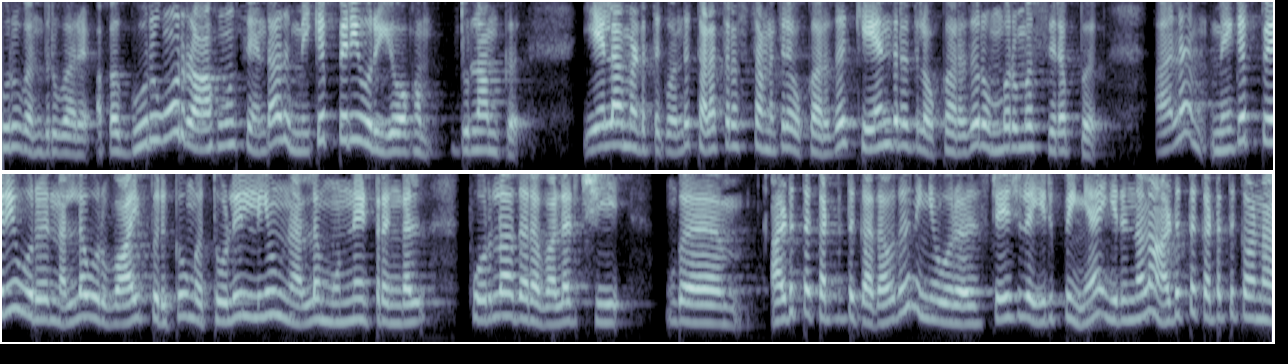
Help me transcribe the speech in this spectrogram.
குரு வந்துருவார். அப்போ குருவும் ராகுவும் சேர்ந்தால் அது மிகப்பெரிய ஒரு யோகம் துலாம்க்கு. ஏழாம் இடத்துக்கு வந்து கலத்திரஸ்தானத்தில் உட்காருது கேந்திரத்தில் உட்காருது ரொம்ப ரொம்ப சிறப்பு. அதில் மிகப்பெரிய ஒரு நல்ல ஒரு வாய்ப்பு இருக்குது உங்கள் தொழிலையும் நல்ல முன்னேற்றங்கள் பொருளாதார வளர்ச்சி உங்கள் அடுத்த கட்டத்துக்கு அதாவது நீங்கள் ஒரு ஸ்டேஜில் இருப்பீங்க. இருந்தாலும் அடுத்த கட்டத்துக்கான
